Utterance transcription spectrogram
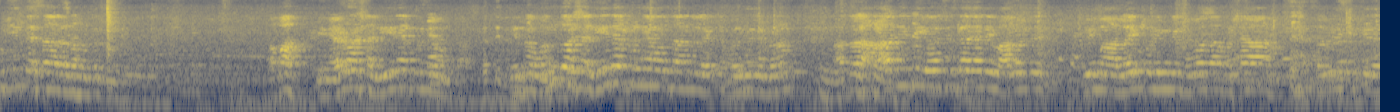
ಮುಗಿಯುತ್ತೆ ಸರ್ ಅನ್ನೋ ಹುಡುಕಿದ್ದೀನಿ ಅಪ್ಪ ಇನ್ನು ಎರಡು ವರ್ಷ ನೀನೇ ಪುಣ್ಯವಂತ ಇನ್ನ ಒಂದು ವರ್ಷ ನೀನೇ ಪುಣ್ಯವಂತ ಅನ್ನೋ ಲೆಕ್ಕ ಬಂದಿದೆ ಮೇಡಮ್. ಅಥವಾ ಆ ರೀತಿ ಯೋಚಿಸಿದಾಗ ನೀವು ಆಲೋಚನೆ, ನಿಮ್ಮ ಲೈಫ್ ನಿಮ್ಗೆ ಮೂವತ್ತಾರು ವರ್ಷ ಸರ್ವಿಸ್ ಸಿಕ್ಕಿದೆ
